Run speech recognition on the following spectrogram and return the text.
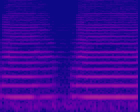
Mm-hmm.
